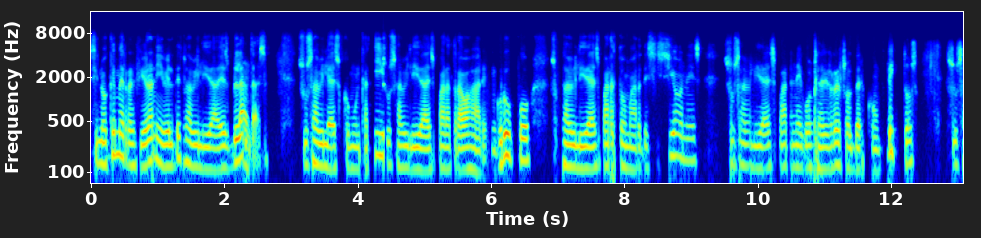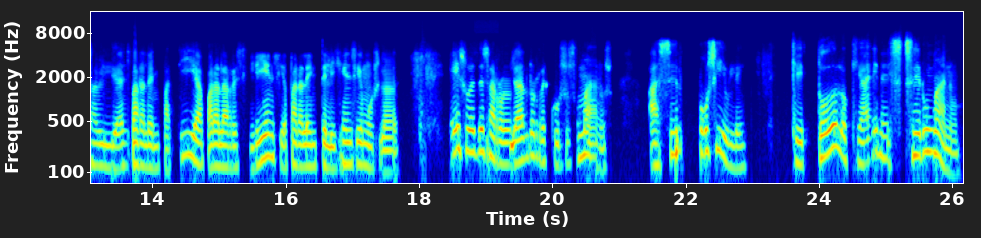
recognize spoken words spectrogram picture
sino que me refiero a nivel de sus habilidades blandas, sus habilidades comunicativas, sus habilidades para trabajar en grupo, sus habilidades para tomar decisiones, sus habilidades para negociar y resolver conflictos, sus habilidades para la empatía, para la resiliencia, para la inteligencia emocional. Eso es desarrollar los recursos humanos, hacer posible que todo lo que hay en el ser humano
